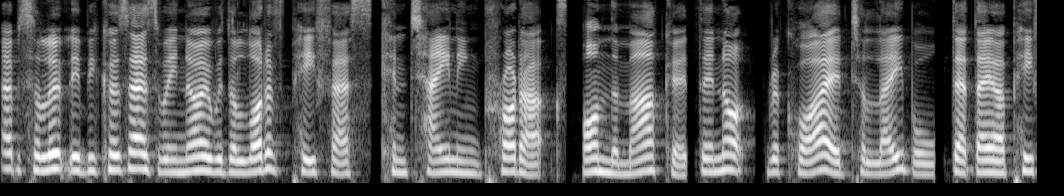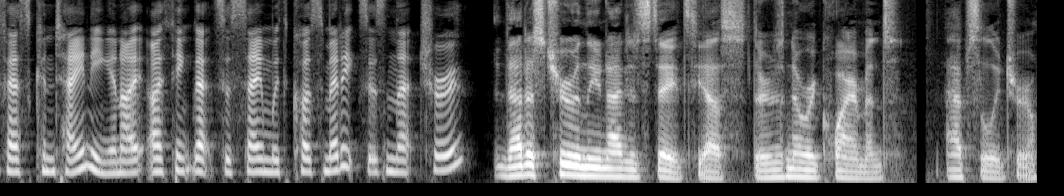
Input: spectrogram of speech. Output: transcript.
Absolutely, because as we know, with a lot of PFAS containing products on the market, they're not required to label that they are PFAS containing. And I, I think that's the same with cosmetics, isn't that true? That is true in the United States, yes. There is no requirement. Absolutely true.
